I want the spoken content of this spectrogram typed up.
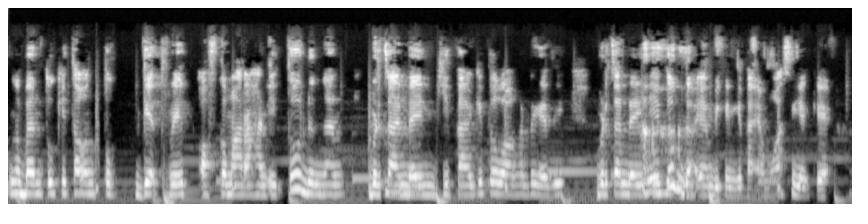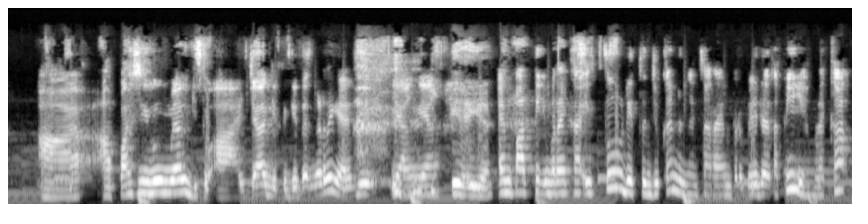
ngebantu kita untuk get rid of kemarahan itu dengan bercandain kita gitu loh ngerti gak sih bercandainnya itu nggak yang bikin kita emosi ya kayak ah, apa sih lu Mel? Gitu aja gitu gitu ngerti gak sih? Yang yang Iya iya. empati mereka itu ditunjukkan dengan cara yang berbeda. Tapi ya mereka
